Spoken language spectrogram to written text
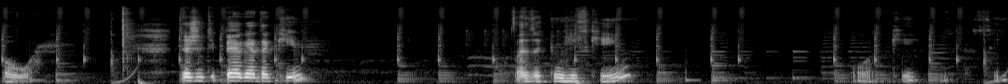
Boa. E a gente pega daqui. Faz aqui um risquinho. Ou aqui. Assim.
